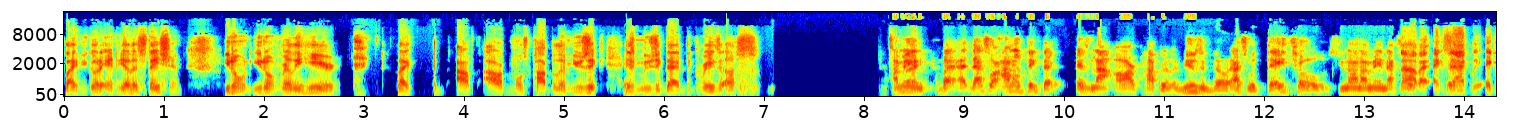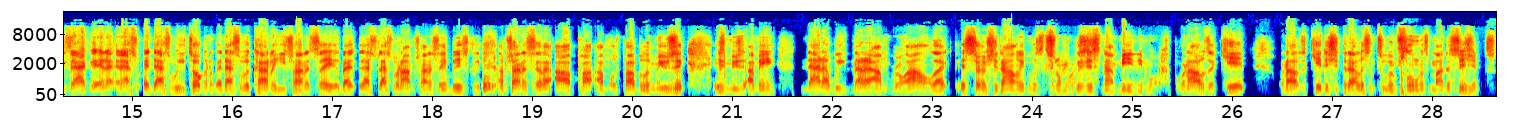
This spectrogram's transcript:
Like if you go to any other station, you don't you don't really hear like our, our most popular music is music that degrades us. I mean, right. but uh, that's why I don't think that it's not our popular music though. That's what they chose. You know what I mean? That's nah, exactly, they, exactly, and, and, that's and that's what he's talking about. And that's what kind of he's trying to say. That's that's what I'm trying to say. Basically, I'm trying to say like our our most popular music is music. I mean, now that we now that I'm grown, I don't like it's certain shit I don't even listen to no more because it's just not me anymore. But when I was a kid, when I was a kid, the shit that I listened to influenced my decisions,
